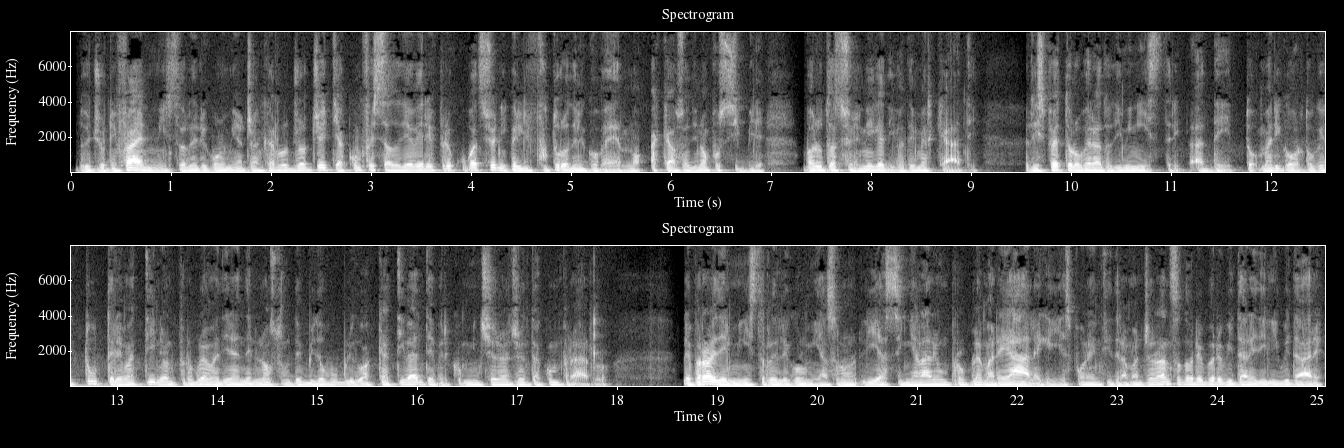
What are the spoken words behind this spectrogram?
Due giorni fa il ministro dell'economia Giancarlo Giorgetti ha confessato di avere preoccupazioni per il futuro del governo a causa di una possibile valutazione negativa dei mercati. Rispetto all'operato dei ministri, ha detto, ma ricordo che tutte le mattine ho il problema di rendere il nostro debito pubblico accattivante per convincere la gente a comprarlo. Le parole del ministro dell'economia sono lì a segnalare un problema reale che gli esponenti della maggioranza dovrebbero evitare di liquidare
